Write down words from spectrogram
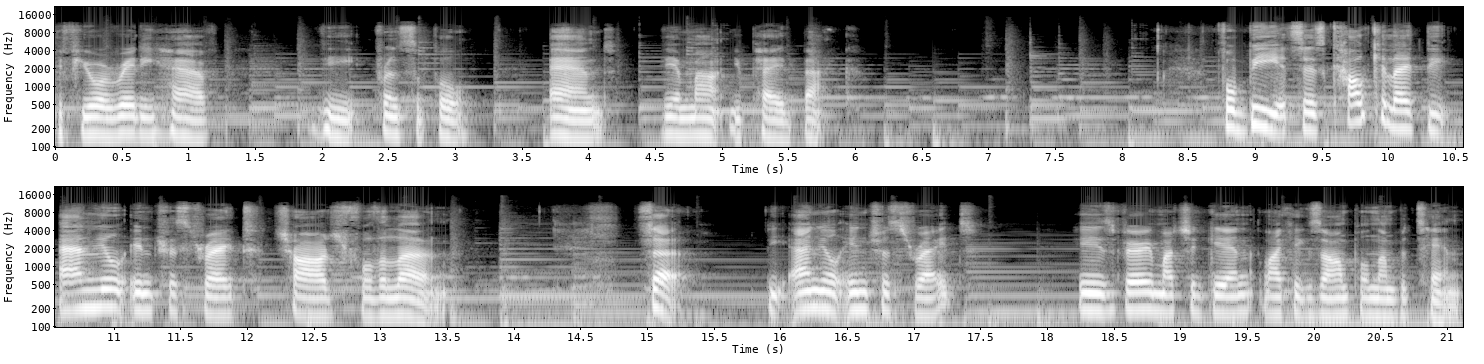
if you already have the principal and the amount you paid back. For B, it says calculate the annual interest rate charged for the loan. So, the annual interest rate is very much again like example number 10.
